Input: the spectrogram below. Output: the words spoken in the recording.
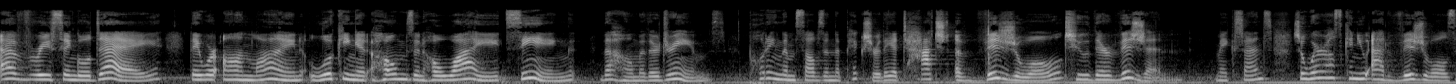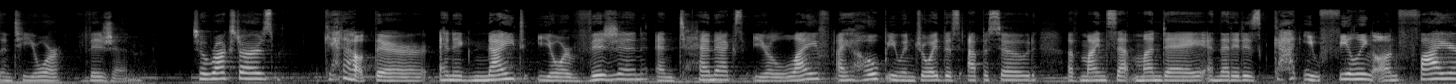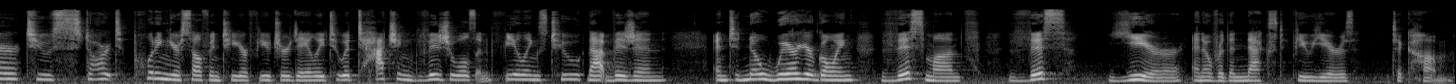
Every single day, they were online looking at homes in Hawaii, seeing the home of their dreams, putting themselves in the picture. They attached a visual to their vision. Make sense? So, where else can you add visuals into your vision? So, rock stars, get out there and ignite your vision and 10x your life. I hope you enjoyed this episode of Mindset Monday and that it has got you feeling on fire to start putting yourself into your future daily, to attaching visuals and feelings to that vision, and to know where you're going this month, this year and over the next few years to come.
